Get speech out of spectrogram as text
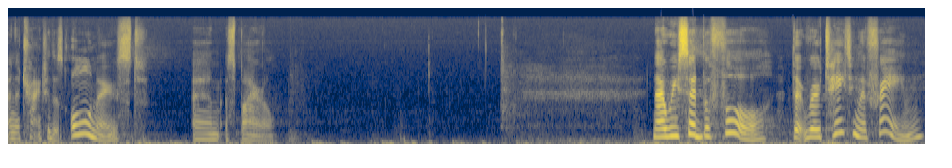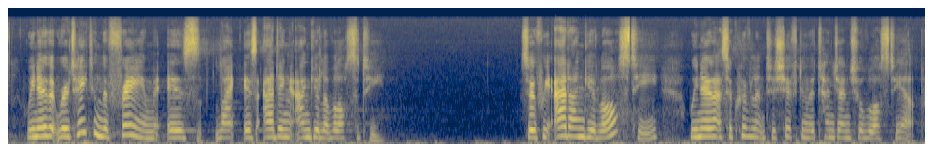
An attractor that's almost um, a spiral. Now, we said before that rotating the frame, we know that rotating the frame is, like, is adding angular velocity. So if we add angular velocity, we know that's equivalent to shifting the tangential velocity up.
